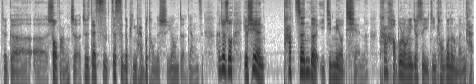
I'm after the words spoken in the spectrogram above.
这个呃受访者，就是在四这四个平台不同的使用者这样子，她就说有些人。他真的已经没有钱了，他好不容易就是已经通过那个门槛，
